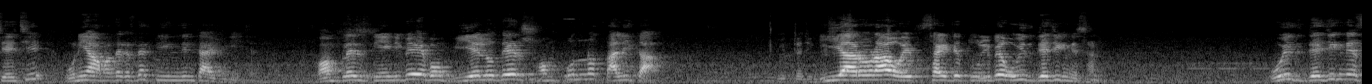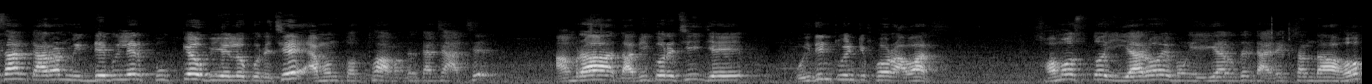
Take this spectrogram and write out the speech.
চেয়েছি। উনি আমাদের কাছে তিন দিন টাইম নিয়েছেন কমপ্লেন্স নিয়ে নিবে এবং বিএলওদের সম্পূর্ণ তালিকা ইআরওরা ওয়েবসাইটে তুলবে উইথ ডেজিগনেশন উইথ ডেজিগনেশন কারণ মিড ডে মিলের কুককেও বিএলও করেছে এমন তথ্য আমাদের কাছে আছে। আমরা দাবি করেছি যে উইদিন টোয়েন্টি ফোর আওয়ার্স সমস্ত ইআরও এবং ইআরওদের ডাইরেকশন দেওয়া হোক,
